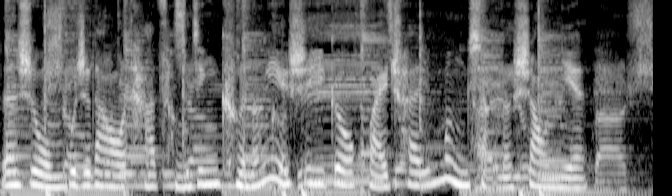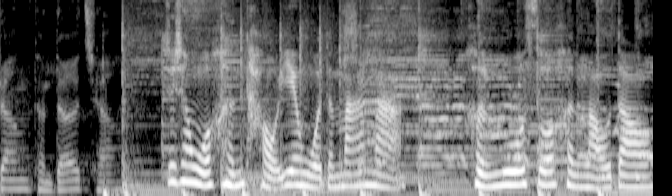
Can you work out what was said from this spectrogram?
但是我们不知道他曾经可能也是一个怀揣梦想的少年。就像我很讨厌我的妈妈，很啰嗦，很唠叨，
